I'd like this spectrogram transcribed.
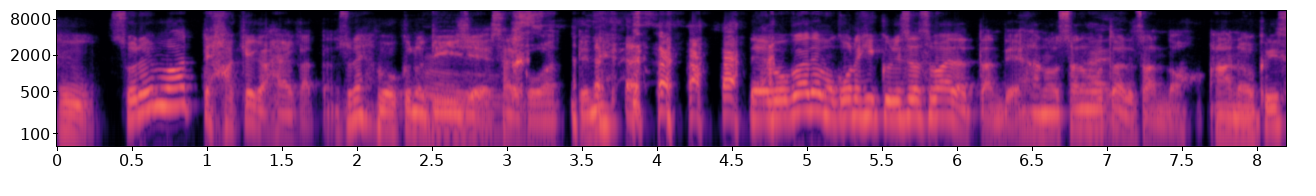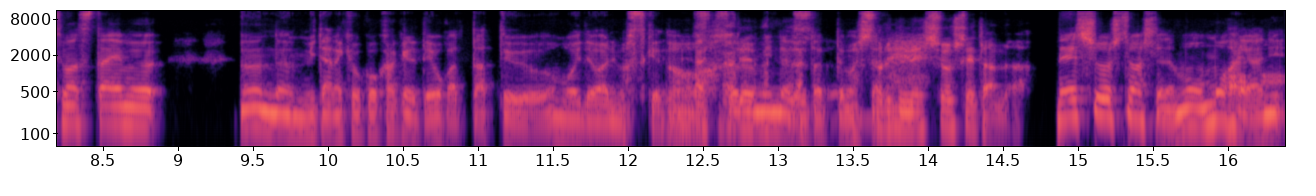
う。うん。それもあって、ハケが早かったんですね。僕のう DJ ん。最後終わってね。で、僕はでもこの日クリスマス前だったんで、あの、佐野元春さんの、あの、クリスマスタイム、うんうんみたいな曲をかけれてよかったっていう思い出はありますけど、それをみんなで歌ってましたね。それで熱唱してたんだ。熱唱してましたね。もう、もはやに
